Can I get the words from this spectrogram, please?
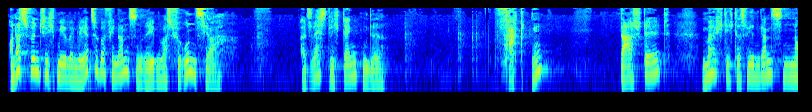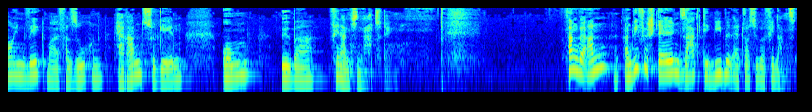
Und das wünsche ich mir, wenn wir jetzt über Finanzen reden, was für uns ja als westlich Denkende Fakten darstellt, möchte ich, dass wir einen ganz neuen Weg mal versuchen heranzugehen, um über Finanzen nachzudenken. Fangen wir an, an wie vielen Stellen sagt die Bibel etwas über Finanzen?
